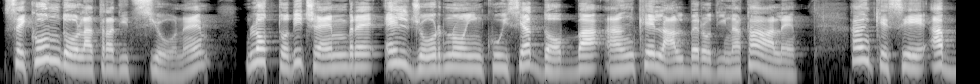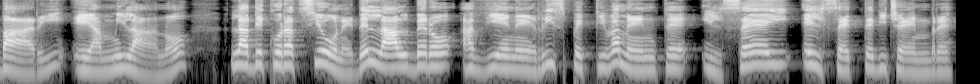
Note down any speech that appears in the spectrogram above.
Secondo la tradizione, l'8 dicembre è il giorno in cui si addobba anche l'albero di Natale, anche se a Bari e a Milano la decorazione dell'albero avviene rispettivamente il 6 e il 7 dicembre,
